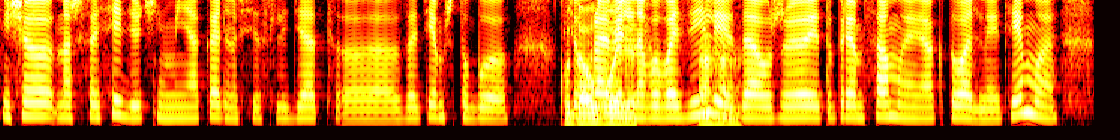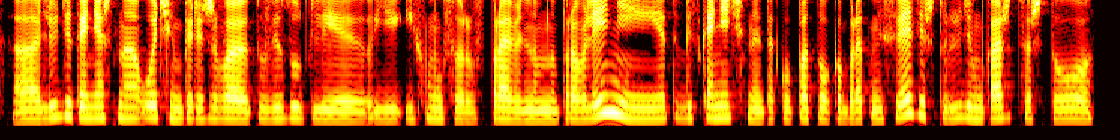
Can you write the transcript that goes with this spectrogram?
Еще наши соседи очень маниакально все следят э, за тем, чтобы все правильно вывозили. Ага. Да, уже это прям самые актуальные темы. Э, люди, конечно, очень переживают, увезут ли их мусор в правильном направлении, и это бесконечный такой поток обратной связи, что людям кажется, что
